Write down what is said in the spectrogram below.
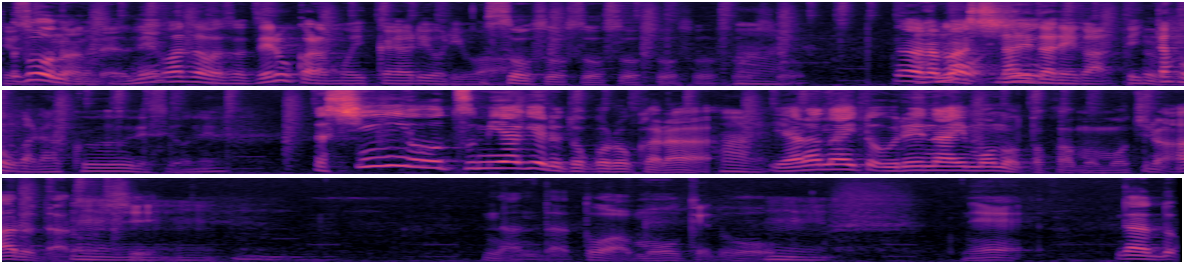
ていうそうなんだよね。わざわざゼロからもう一回やるよりは。そうそうそうそうそうそうそう。はいだからまあ誰々がって言った方が楽ですよね、信用を積み上げるところからはい。やらないと売れないものとかももちろんあるだろうし、うんなんだとは思うけど、うん。うんね。だからど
